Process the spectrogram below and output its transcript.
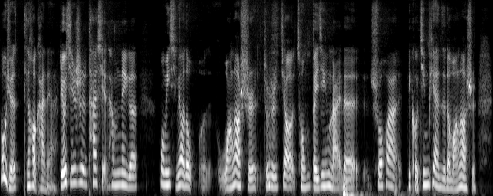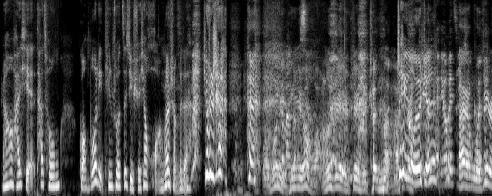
我觉得挺好看的呀。尤其是他写他们那个莫名其妙的呃王老师，就是 叫从北京来的，说话一口京片子的王老师，然后还写他从广播里听说自己学校黄了什么的，就是 广播里听学校黄了，这这是真的啊。这个我就觉得肯定会哎，我记着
